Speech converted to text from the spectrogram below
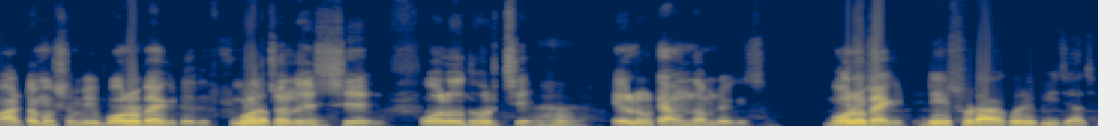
মালটা মৌসুমি বড় হ্যাঁ, প্যাকেটে ফুল চলে। এসছে ফলও ধরছে। হ্যাঁ। এগুলোর কেমন দাম রেখেছে? বড় প্যাকেটে দেড়শো টাকা করে পিস আছে।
